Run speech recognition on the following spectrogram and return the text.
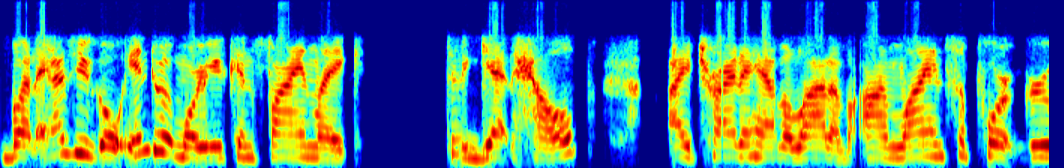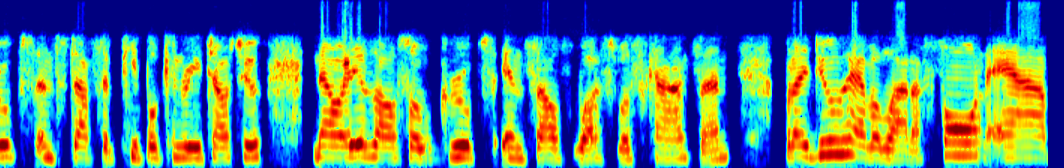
But as you go into it more, you can find like to get help. I try to have a lot of online support groups and stuff that people can reach out to. Now, it is also groups in Southwest Wisconsin, but I do have a lot of phone apps,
